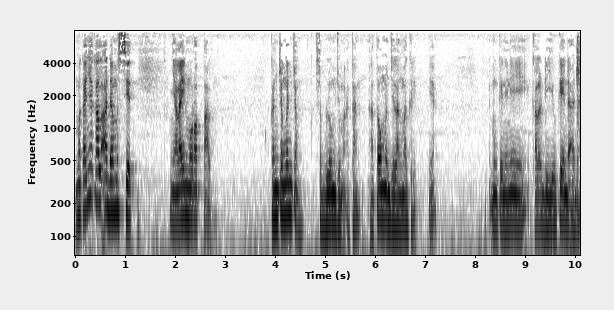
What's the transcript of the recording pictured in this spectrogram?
Makanya kalau ada masjid nyalain murotal, kenceng-kenceng, sebelum Jumatan atau menjelang maghrib ya. Mungkin ini kalau di UK tidak ada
